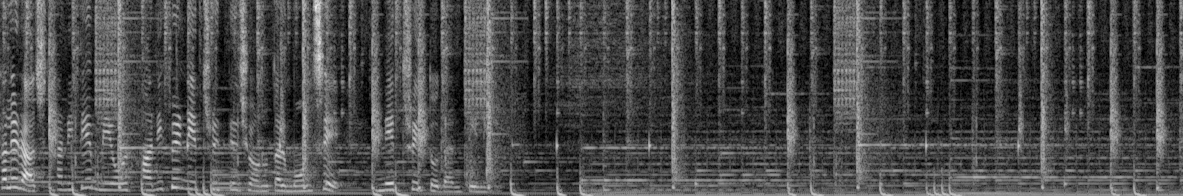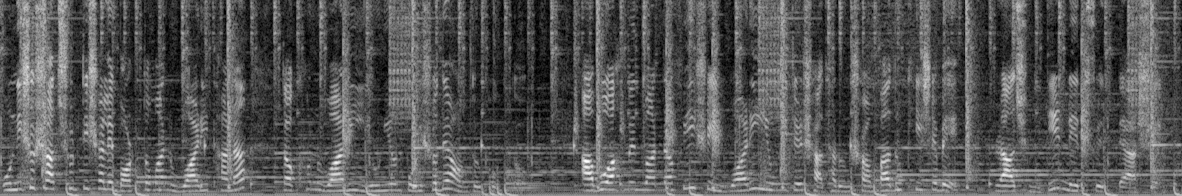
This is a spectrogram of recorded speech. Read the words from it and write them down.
সালে রাজধানীতে মেয়র হানিফের নেতৃত্বে জনতার মঞ্চে নেতৃত্ব দেন তিনি। উনিশশো সাতষট্টি সালে বর্তমান ওয়ারি থানা, তখন ওয়ারি ইউনিয়ন পরিষদে অন্তর্ভুক্ত। আবু আহমেদ মান্নাফি সেই ওয়ারি ইউনিটের সাধারণ সম্পাদক হিসেবে রাজনীতির নেতৃত্বে আসেন।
